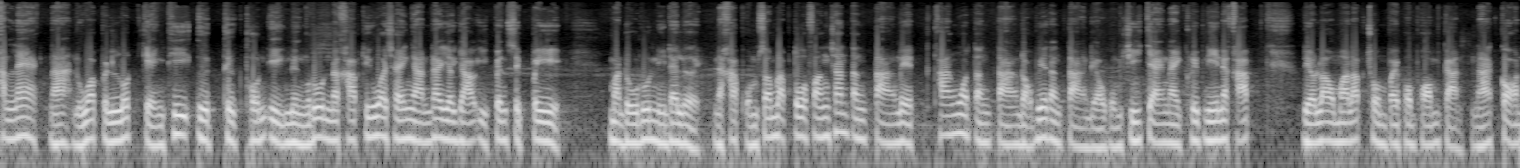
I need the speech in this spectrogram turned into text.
คันแรกนะหรือว่าเป็นรถเก่งที่อึดถึกทนอีกหนึ่งรุ่นนะครับ ที่ว่าใช้งานได้ยาวๆอีกเป็น 10 ปี มาดูรุ่นนี้ได้เลยนะครับผมสำหรับตัวฟังก์ชันต่างๆเลทค่างวดต่างๆ ดอกเบี้ยต่างๆ เดี๋ยวผมชี้แจงในคลิปนี้นะครับ เดี๋ยวเรามารับชมไปพร้อม ๆ กันนะก่อน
